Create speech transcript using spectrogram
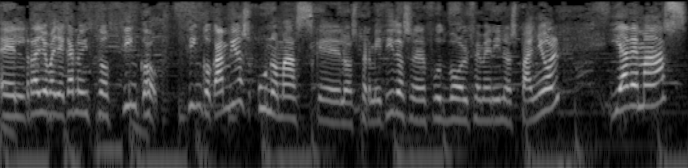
el, Rayo Vallecano hizo cinco, cinco cambios, uno más que los permitidos en el fútbol femenino español. Y además,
